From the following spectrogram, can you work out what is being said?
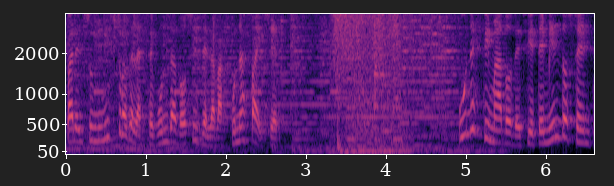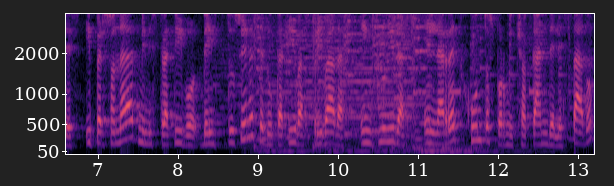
para el suministro de la segunda dosis de la vacuna Pfizer. Un estimado de 7.000 docentes y personal administrativo de instituciones educativas privadas incluidas en la red Juntos por Michoacán del Estado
